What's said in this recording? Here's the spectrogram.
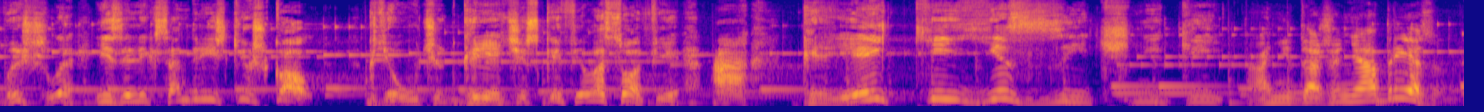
вышла из Александрийских школ, где учат греческой философии, а греки язычники. Они даже не обрезаны.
